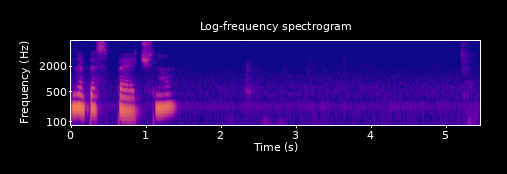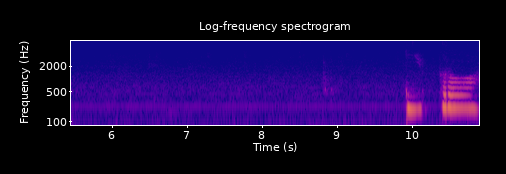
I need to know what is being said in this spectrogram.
Небезпечно. Дніпро.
